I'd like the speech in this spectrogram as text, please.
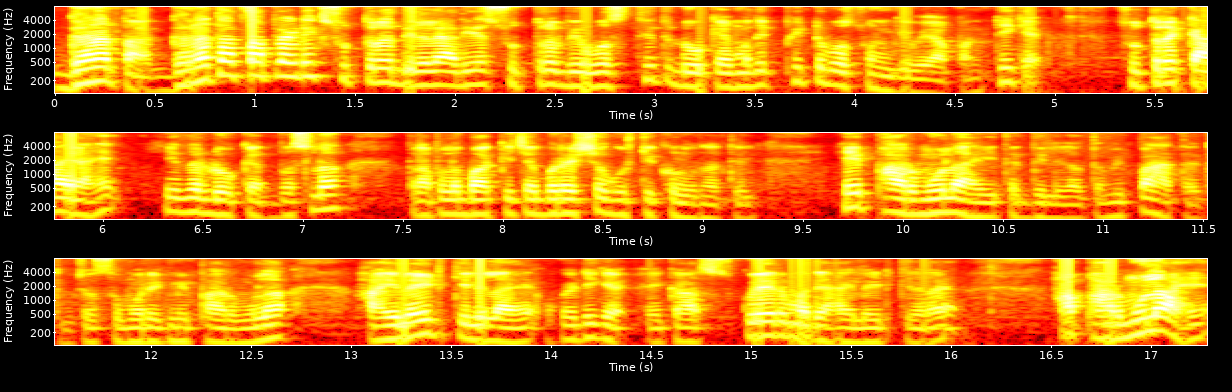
घनता. घनताचं आपल्याकडे एक सूत्र दिलेलं आहे. आधी हे सूत्र व्यवस्थित डोक्यामध्ये फिट बसवून घेऊया आपण. ठीक आहे? सूत्र काय आहे? हे जर डोक्यात बसलं तर आपल्याला बाकीच्या बऱ्याचशा गोष्टी कळून जातील. हे फॉर्म्युला आहे इथं दिलेला. पाहत पाहताय. तुमच्यासमोर एक मी फॉर्म्युला हायलाईट केलेला आहे. ओके ठीक आहे? एका स्क्वेअरमध्ये हायलाईट केलेला आहे. हा फॉर्म्युला आहे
